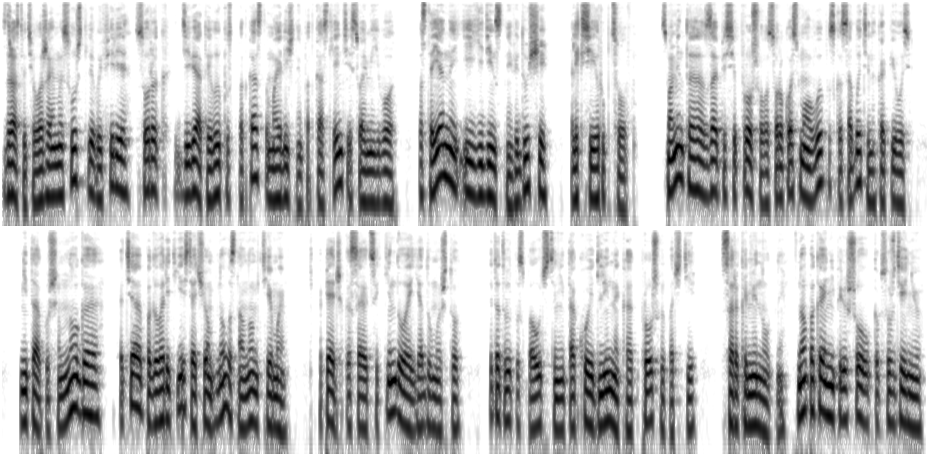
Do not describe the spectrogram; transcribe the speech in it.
Здравствуйте, уважаемые слушатели! В эфире 49-й выпуск подкаста «Моя личная подкаст-ленте». С вами его постоянный и единственный ведущий Алексей Рубцов. С момента записи прошлого 48-го выпуска событий накопилось не так уж и много, хотя поговорить есть о чем, но в основном темы, опять же, касаются Kindle, я думаю, что этот выпуск получится не такой длинный, как прошлый, почти 40-минутный. Ну а пока я не перешел к обсуждению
